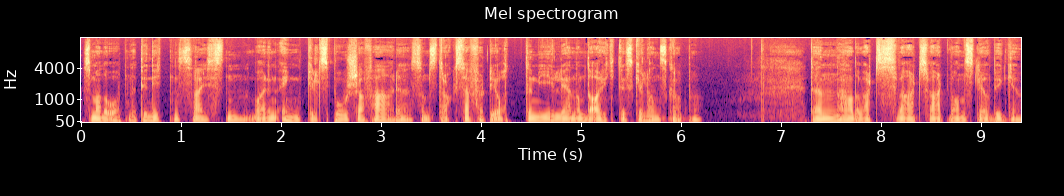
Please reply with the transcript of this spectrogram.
som hadde åpnet i 1916, var en enkeltspors affære som strakk seg 48 mil gjennom det arktiske landskapet. Den hadde vært svært, svært vanskelig å bygge,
